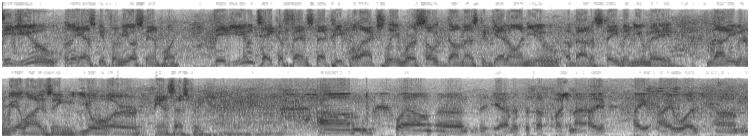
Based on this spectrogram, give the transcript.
Did you? Let me ask you from your standpoint. Did you take offense that people actually were so dumb as to get on you about a statement you made, not even realizing your ancestry? Um, well, uh, yeah, that's a tough question. I, I, I, I was um,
